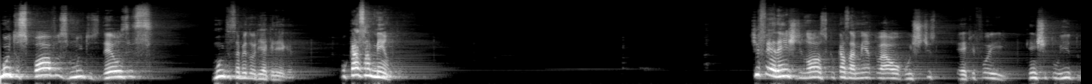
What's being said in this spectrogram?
Muitos povos, muitos deuses, muita sabedoria grega. O casamento. Diferente de nós, que o casamento é algo é, que foi instituído,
